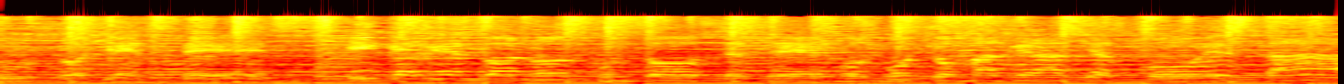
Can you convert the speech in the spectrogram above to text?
sus oyentes y que riéndonos juntos te mucho más gracias por estar.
